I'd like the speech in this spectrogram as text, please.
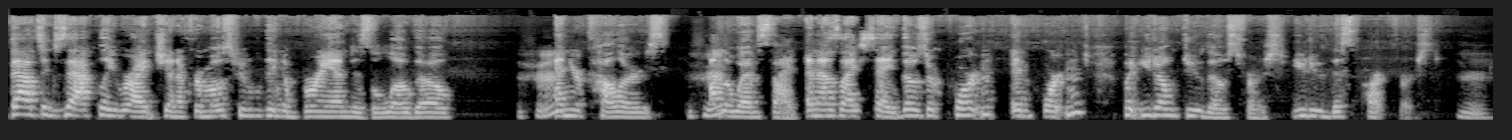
that's exactly right jennifer most people think a brand is a logo mm-hmm. and your colors mm-hmm. on the website and as i say those are important important but you don't do those first you do this part first mm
